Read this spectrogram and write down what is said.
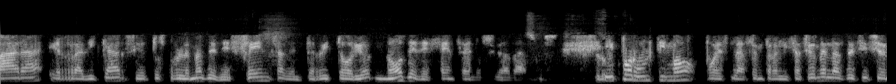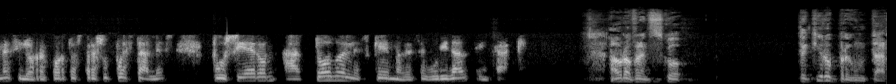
para erradicar ciertos problemas de defensa del territorio, no de defensa de los ciudadanos. Y por último, pues la centralización de las decisiones y los recortes presupuestales pusieron a todo el esquema de seguridad en jaque. Ahora, Francisco, te quiero preguntar,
